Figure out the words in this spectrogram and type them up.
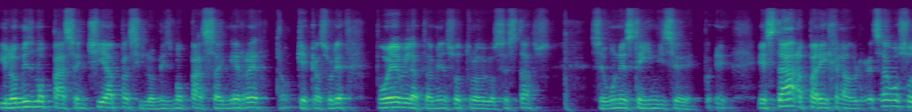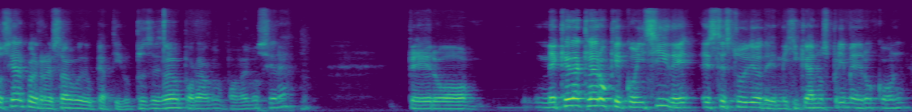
Y lo mismo pasa en Chiapas y lo mismo pasa en Guerrero, ¿no? Qué casualidad. Puebla también es otro de los estados según este índice, eh, está aparejado el rezago social con el rezago educativo. Pues por algo, por algo será. Pero me queda claro que coincide este estudio de Mexicanos Primero con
